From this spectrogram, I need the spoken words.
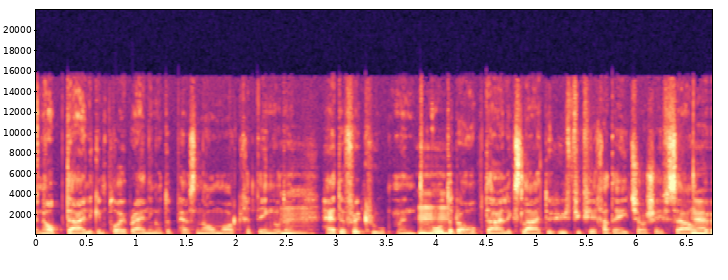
eine Abteilung Employee Branding oder Personalmarketing oder Mhm. Head of Recruitment oder der Abteilungsleiter, häufig vielleicht auch der HR-Chef selber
